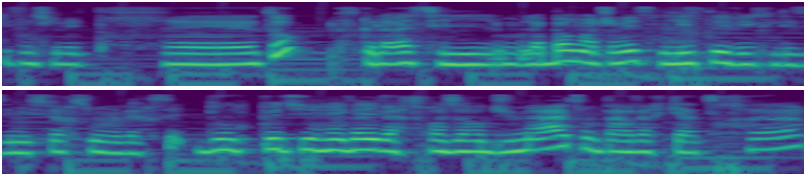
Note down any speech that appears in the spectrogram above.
il faut se lever très tôt, parce que là-bas là-bas au mois de janvier c'est l'été avec les hémisphères sont inversés donc petit réveil vers 3h du mat, on part vers 4h.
